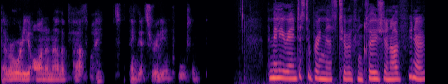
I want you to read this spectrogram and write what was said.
they're already on another pathway. So I think that's really important. Ameliaranne, just to bring this to a conclusion, I've, you know,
